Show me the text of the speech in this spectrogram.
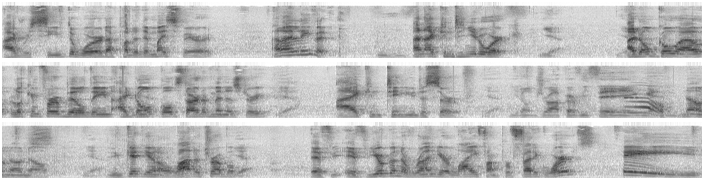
I received the word, I put it in my spirit, and I leave it. And I continue to work. Yeah. I don't go out looking for a building, I don't go start a ministry. Yeah. I continue to serve. Yeah. You don't drop everything. No, no, no, no. Yeah. You get you in a lot of trouble. Yeah. If if you're going to run your life on prophetic words, hey,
